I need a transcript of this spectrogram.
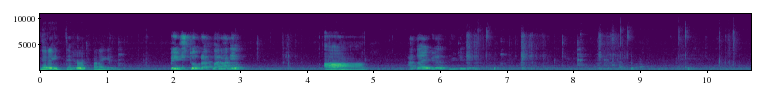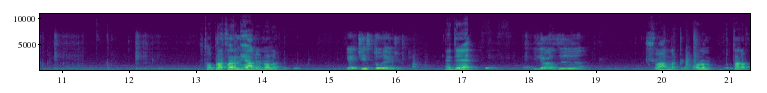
Nereye gitti? Ha bana geldi. Ben şu toprakları alıyorum. Aa. Toprakları niye alıyorsun oğlum? Ya chest olacak. Neden? Lazım. Şu anlık oğlum bu taraf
